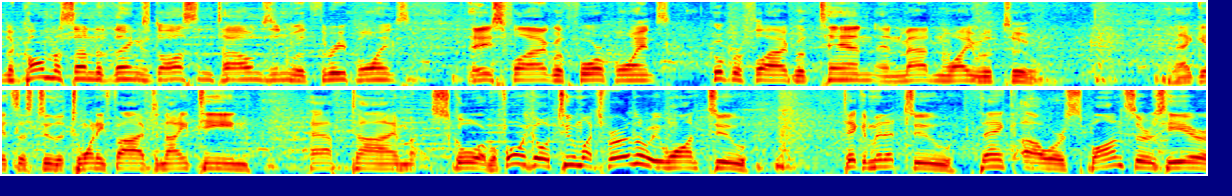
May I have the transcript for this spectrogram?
Nokomis end of things Dawson Townsend with three points, Ace Flagg with four points, Cooper Flagg with 10, and Madden White with two. And that gets us to the 25 to 19 halftime score. Before we go too much further, we want to take a minute to thank our sponsors here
